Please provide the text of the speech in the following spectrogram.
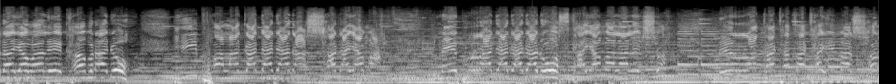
Hemalale Shadayamale Cabrado, Hipalagadada Shadayama, Lebradadados Kayamalesha, Lerakatakaima Shalaba, Lebalabalalo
